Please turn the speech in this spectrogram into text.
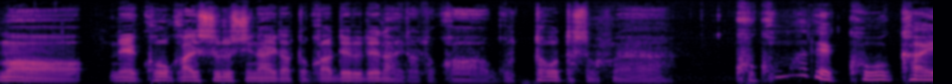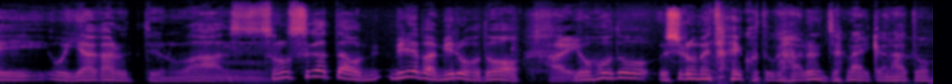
まあ、ね、公開するしないだとか、出る出ないだとか、ごったごったしてますね。ここまで公開を嫌がるっていうのは、うん、その姿を見れば見るほど、はい、よほど後ろめたいことがあるんじゃないかなと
